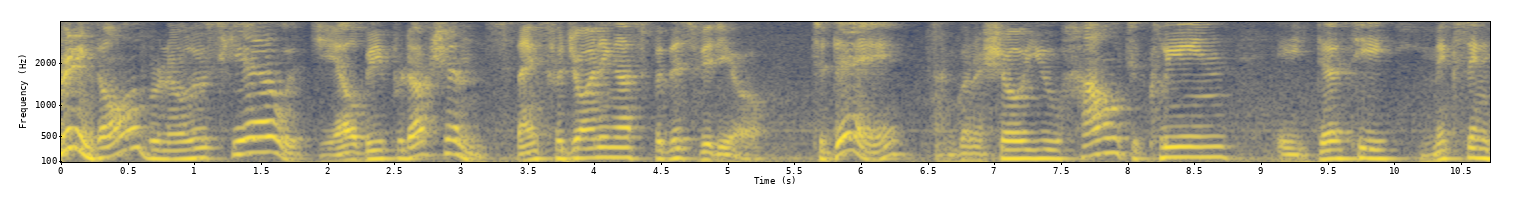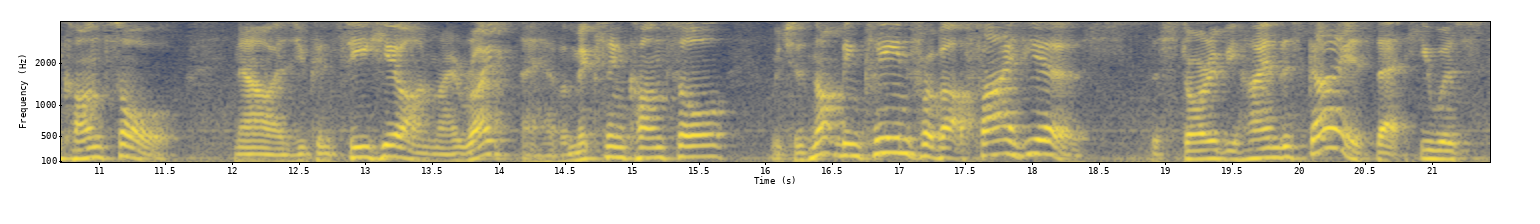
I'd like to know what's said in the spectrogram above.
Greetings all, Bruno Luce here with GLB Productions. Thanks for joining us for this video. Today, I'm going to show you how to clean a dirty mixing console. Now, as you can see here on my right, I have a mixing console which has not been cleaned for about five years. The story behind this guy is that he was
